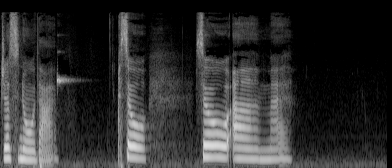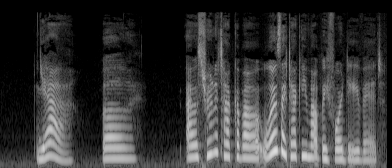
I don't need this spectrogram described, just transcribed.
Just know that. So, so, um, yeah. Well, I was trying to talk about what was I talking about before David?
